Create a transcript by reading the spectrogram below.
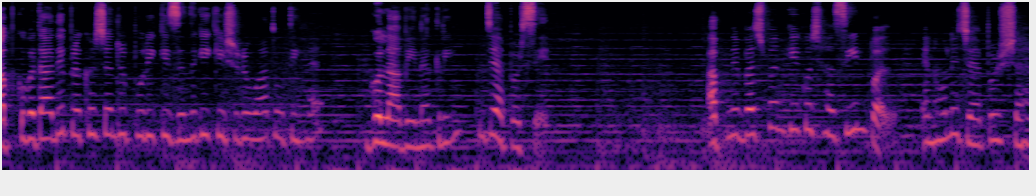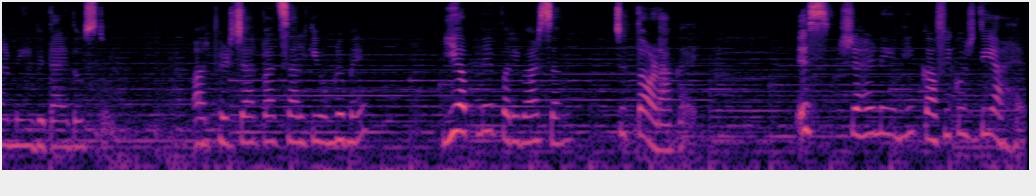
आपको बता दें, प्रखर चंद्रपुरी की ज़िंदगी की शुरुआत होती है गुलाबी नगरी, जयपुर से। अपने बचपन के कुछ हसीन पल इन्होंने जयपुर शहर में ही बिताए दोस्तों। और फिर चार पाँच साल की उम्र में ये अपने परिवार संग चित्तौड़ गए। इस शहर ने इन्हें काफ़ी कुछ दिया है।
